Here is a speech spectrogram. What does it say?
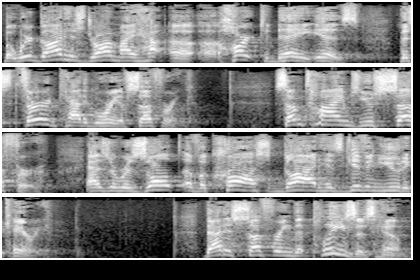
But where God has drawn my ha- uh, uh, heart today is this third category of suffering. Sometimes you suffer as a result of a cross God has given you to carry. That is suffering that pleases Him,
